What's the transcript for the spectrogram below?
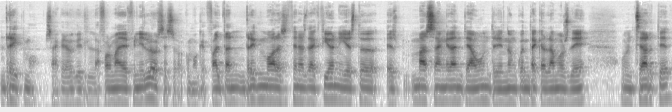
ritmo. O sea, creo que la forma de definirlo es eso, como que faltan ritmo a las escenas de acción y esto es más sangrante aún teniendo en cuenta que hablamos de Uncharted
